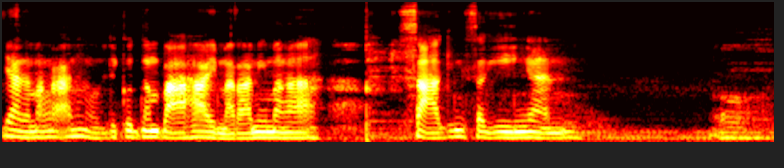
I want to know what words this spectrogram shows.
Yan ang mga ano, likod ng bahay, maraming mga saging-sagingan. Oh.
